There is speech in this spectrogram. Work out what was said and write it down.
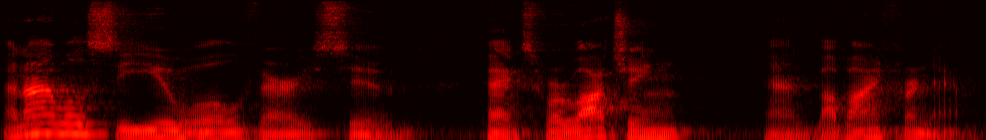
and I will see you all very soon. Thanks for watching, and bye-bye for now.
